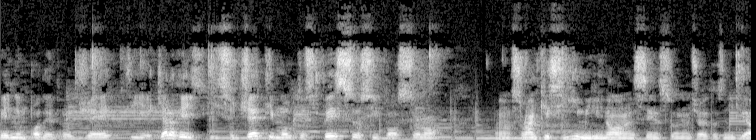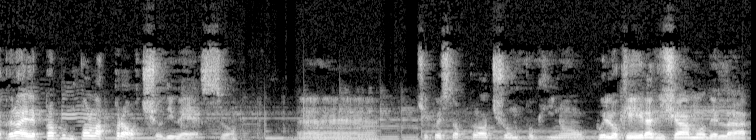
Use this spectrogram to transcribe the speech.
dipende un po' dai progetti. È chiaro che i, i soggetti molto spesso si possono, eh, sono anche simili, no? nel senso, in un certo significato, però è proprio un po' l'approccio diverso. Eh, c'è questo approccio un pochino, quello che era, diciamo, della,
